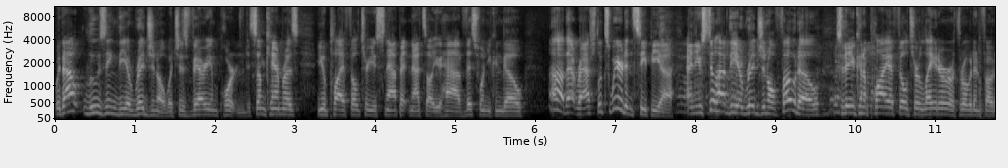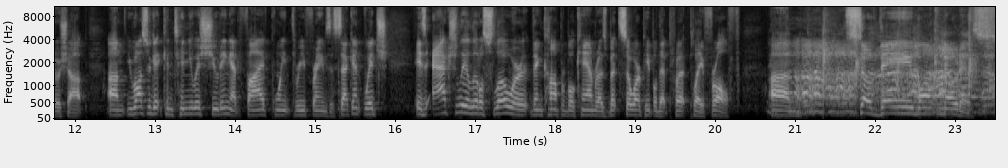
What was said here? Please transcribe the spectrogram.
without losing the original, which is very important. Some cameras, you apply a filter, you snap it, and that's all you have. This one, you can go, oh, that rash looks weird in sepia. And you still have the original photo so that you can apply a filter later or throw it in Photoshop. Um, you also get continuous shooting at 5.3 frames a second, which is actually a little slower than comparable cameras, but so are people that pl- play Frolf. Um, so they won't notice.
